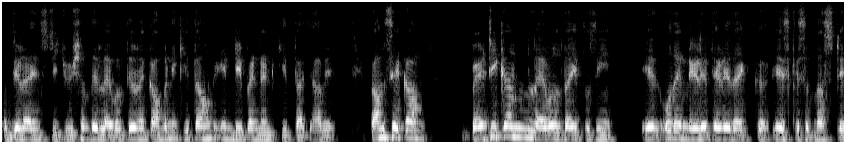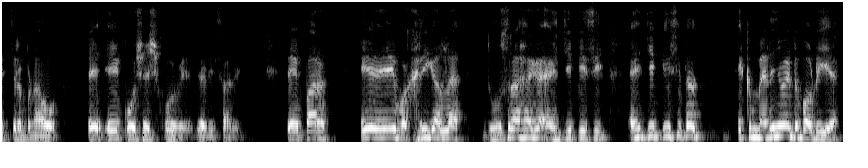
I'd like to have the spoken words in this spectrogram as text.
ਉਹ ਜਿਹੜਾ ਇੰਸਟੀਟਿਊਸ਼ਨ ਦੇ ਲੈਵਲ ਤੇ ਉਹਨੇ ਕੰਮ ਨਹੀਂ ਕੀਤਾ, ਹੁਣ ਇੰਡੀਪੈਂਡੈਂਟ ਕੀਤਾ ਜਾਵੇ। ਕਮ ਸੇ ਕਮ ਵੈਟੀਕਨ ਲੈਵਲ ਦਾ ਹੀ ਤੁਸੀਂ ਇਹ ਉਹਦੇ ਨੇੜੇ ਤੇੜੇ ਦਾ ਇੱਕ ਇਸ ਕਿਸਮ ਦਾ ਸਟ੍ਰਕਚਰ ਬਣਾਓ ਤੇ ਇਹ ਕੋਸ਼ਿਸ਼ ਹੋਵੇ ਜਿਹੜੀ ਸਾਰੀ। ਤੇ ਪਰ ਇਹ ਇਹ ਵੱਖਰੀ ਗੱਲ ਹੈ। ਦੂਸਰਾ ਹੈਗਾ ਐਸਜੀਪੀਸੀ ਐਸਜੀਪੀਸੀ ਤਾਂ ਇੱਕ ਮੈਨੇਜਮੈਂਟ ਬਾਡੀ ਹੈ।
